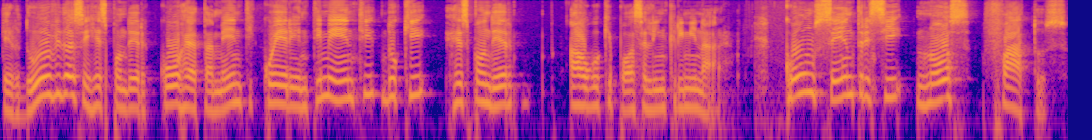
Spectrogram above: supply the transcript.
ter dúvidas e responder corretamente, coerentemente, do que responder algo que possa lhe incriminar. Concentre-se nos fatos.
